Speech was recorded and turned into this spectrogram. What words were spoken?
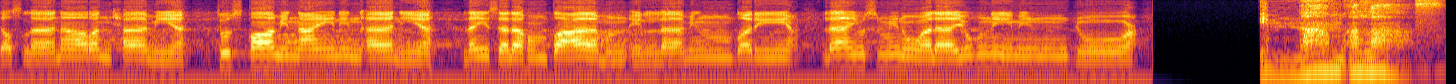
تصلى نارا حامية تسقى من عين آنية. ليس لهم طعام إلا من ضريع لا يسمن ولا يغني من جوع. Im Namen Allahs,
